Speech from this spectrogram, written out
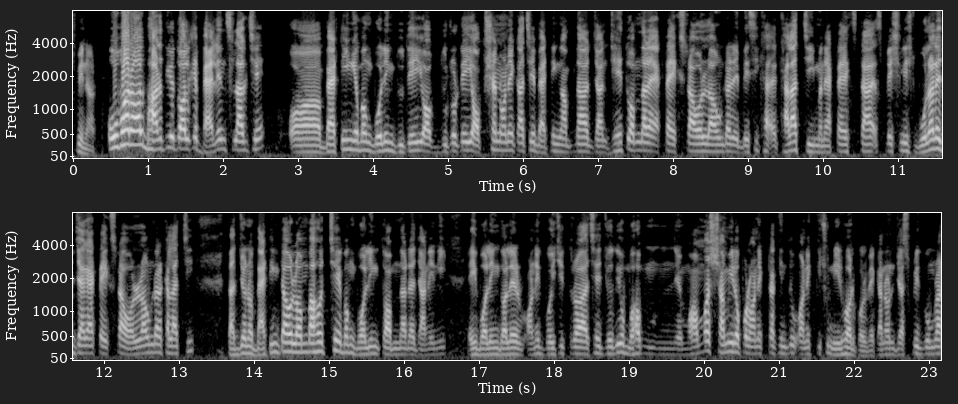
spinner overall ভারতীয় দলকে ব্যালেন্স লাগছে। ব্যাটিং এবং বোলিং দুটেই দুটোতেই অপশান অনেক আছে। ব্যাটিং আপনার যেহেতু আপনার একটা এক্সট্রা অলরাউন্ডারে বেশি খেলাচ্ছি মানে একটা এক্সট্রা স্পেশালিস্ট বোলারের জায়গায় একটা এক্সট্রা অলরাউন্ডার খেলাচ্ছি তার জন্য ব্যাটিংটাও লম্বা হচ্ছে এবং বোলিং তো আপনারা জানেনই। এই বোলিং দলের অনেক বৈচিত্র্য আছে, যদিও মোহাম্মদ শামির ওপর অনেকটা কিন্তু অনেক কিছু নির্ভর করবে। কারণ জসপ্রীত বুমরা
